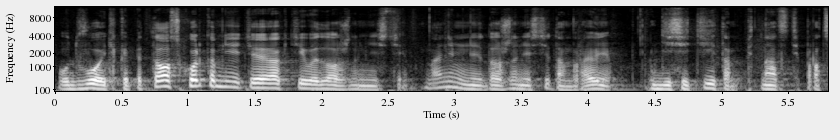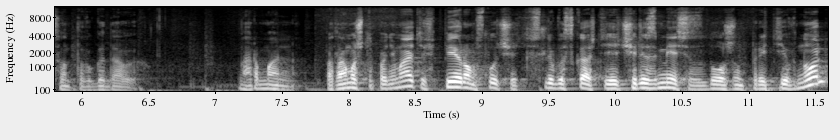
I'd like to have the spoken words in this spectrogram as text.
удвоить капитал, сколько мне эти активы должны нести? Они мне должны нести там в районе 10-15% годовых. Нормально. Потому что, понимаете, в первом случае, если вы скажете, я через месяц должен прийти в ноль,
